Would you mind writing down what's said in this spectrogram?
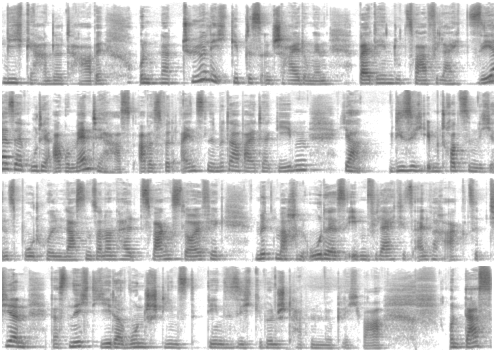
wie ich gehandelt habe. Und natürlich gibt es Entscheidungen, bei denen du zwar vielleicht sehr, sehr gute Argumente hast, aber es wird einzelne Mitarbeiter geben, ja, die sich eben trotzdem nicht ins Boot holen lassen, sondern halt zwangsläufig mitmachen oder es eben vielleicht jetzt einfach akzeptieren, dass nicht jeder Wunschdienst, den sie sich gewünscht hatten, möglich war. Und das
